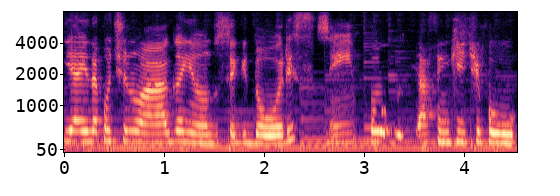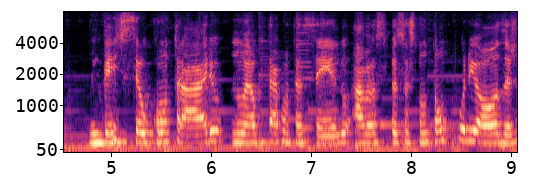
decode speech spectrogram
e ainda continuar ganhando seguidores. Sim. Assim que, tipo, em vez de ser o contrário, não é o que está acontecendo. As pessoas estão tão curiosas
